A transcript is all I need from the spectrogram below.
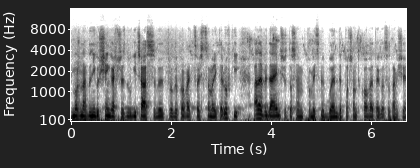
i można do niego sięgać przez długi czas, żeby produkować coś, co ma literówki, ale wydaje mi się, że to są powiedzmy błędy początkowe tego, co tam się,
